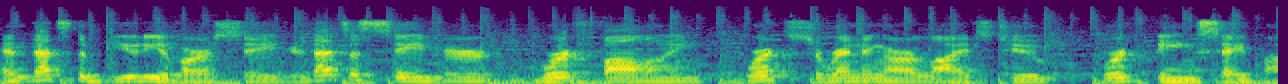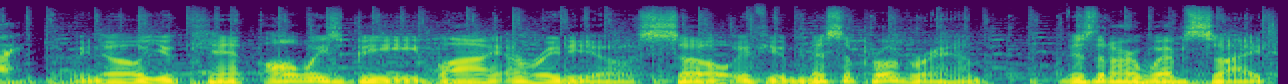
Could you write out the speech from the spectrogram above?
And that's the beauty of our Savior. That's a Savior worth following, worth surrendering our lives to, worth being saved by. We know you can't always be by a radio, so if you miss a program, visit our website,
